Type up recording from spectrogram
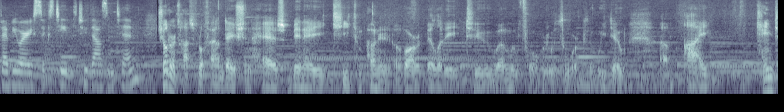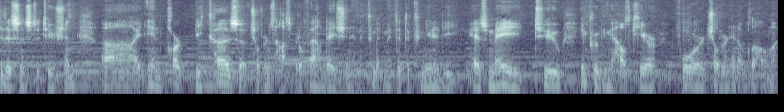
February 16th, 2010. Children's Hospital Foundation has been a key component of our ability to uh, move forward with the work that we do. Um, I came to this institution uh, in part because of Children's Hospital Foundation and the commitment that the community has made to improving the health care for children in Oklahoma.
